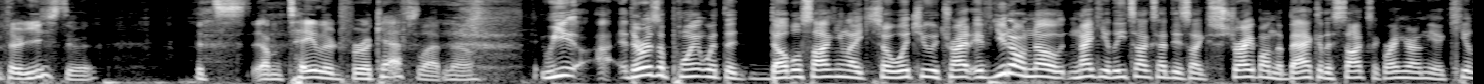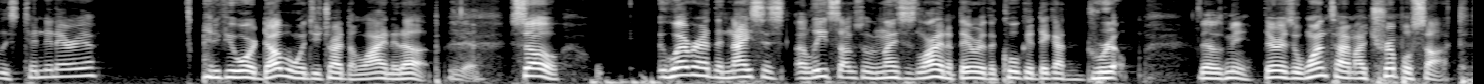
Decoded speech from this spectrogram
they're used to it. It's I'm tailored for a calf slap now. We I, there was a point with the double socking, like so. What you would try if you don't know, Nike Elite socks had this like stripe on the back of the socks, like right here on the Achilles tendon area. And if you wore double ones, you tried to line it up. Yeah. So whoever had the nicest Elite socks with the nicest lineup, they were the cool kid. They got drilled. That was me. There was a one time I triple socked.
